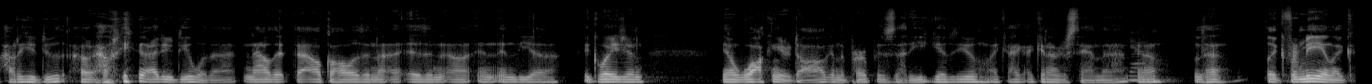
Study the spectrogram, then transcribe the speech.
How do you do that? How, how do you how do you deal with that now that the alcohol is in uh, is in uh, in, in the uh, equation? You know, walking your dog and the purpose that he gives you, like I, I can understand that. You know, But, like for me, and like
